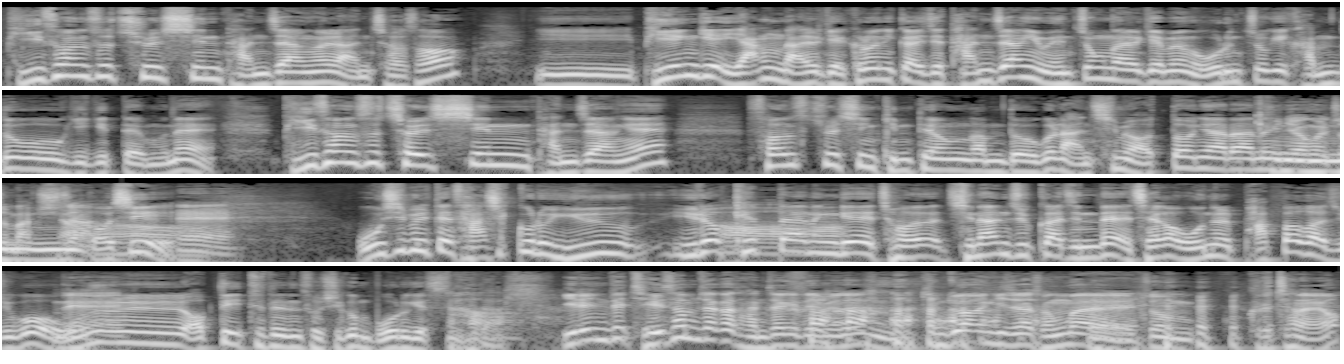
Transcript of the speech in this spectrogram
비선수 출신 단장을 앉혀서 이 비행기의 양 날개 그러니까 이제 단장이 왼쪽 날개면 오른쪽이 감독이기 때문에 비선수 출신 단장에 선수 출신 김태형 감독을 앉히면 어떠냐라는 균형을 좀 맞추자. 것이 어. 네. 51대 49로 유, 유력했다는 아. 게저 지난주까지인데 제가 오늘 바빠가지고 네. 오늘 업데이트되는 소식은 모르겠습니다. 아. 이랬는데 제3자가 단장이 되면은 김도환 기자 정말 네. 좀 그렇잖아요.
